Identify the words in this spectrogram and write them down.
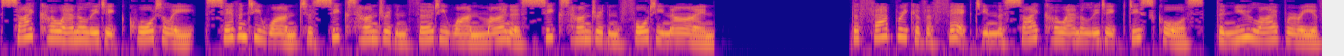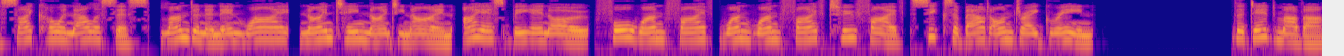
Psychoanalytic Quarterly, 71 to 631-649. The Fabric of Affect in the Psychoanalytic Discourse, The New Library of Psychoanalysis, London and NY, 1999, ISBN 0-415-11525-6 About André Green The Dead Mother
